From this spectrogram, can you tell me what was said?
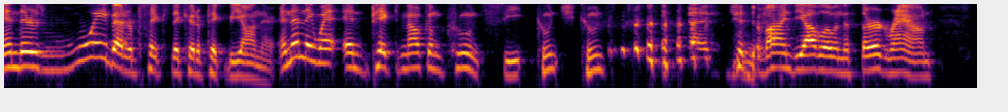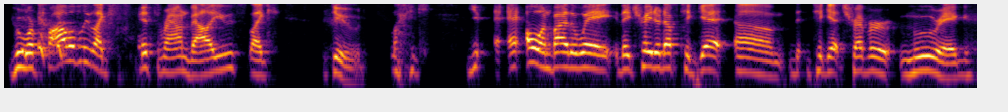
And there's way better picks they could have picked beyond there. And then they went and picked Malcolm Kuntz, see, Kuntz, Kuntz, and to Divine Deablo in the third round, who were probably like fifth round values. Like, dude, like you. Oh, and by the way, they traded up to get um to get Trevon Moehrig,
